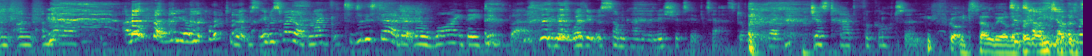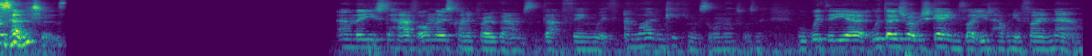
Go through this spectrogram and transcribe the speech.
and, and, and then I, and I felt really uncomfortable. It was, it was very odd, and I, to, to this day, I don't know why they did that. You know, whether it was some kind of initiative test or whether they just had forgotten Forgotten to tell the other to tell the other presenters. presenters. And they used to have on those kind of programs that thing with and Live and Kicking was the one else, wasn't it? With the uh, with those rubbish games like you'd have on your phone now,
